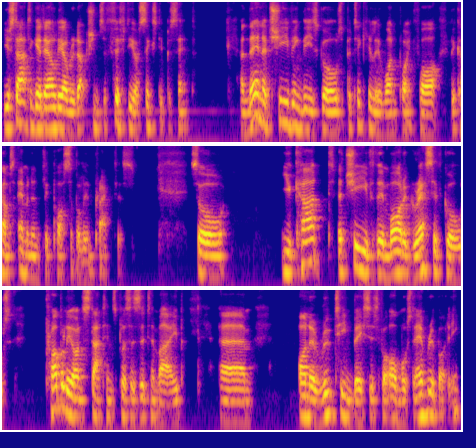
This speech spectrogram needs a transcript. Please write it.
you start to get LDL reductions of 50 or 60%. And then achieving these goals, particularly 1.4, becomes eminently possible in practice. So you can't achieve the more aggressive goals probably on statins plus ezetimibe um, on a routine basis for almost everybody.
